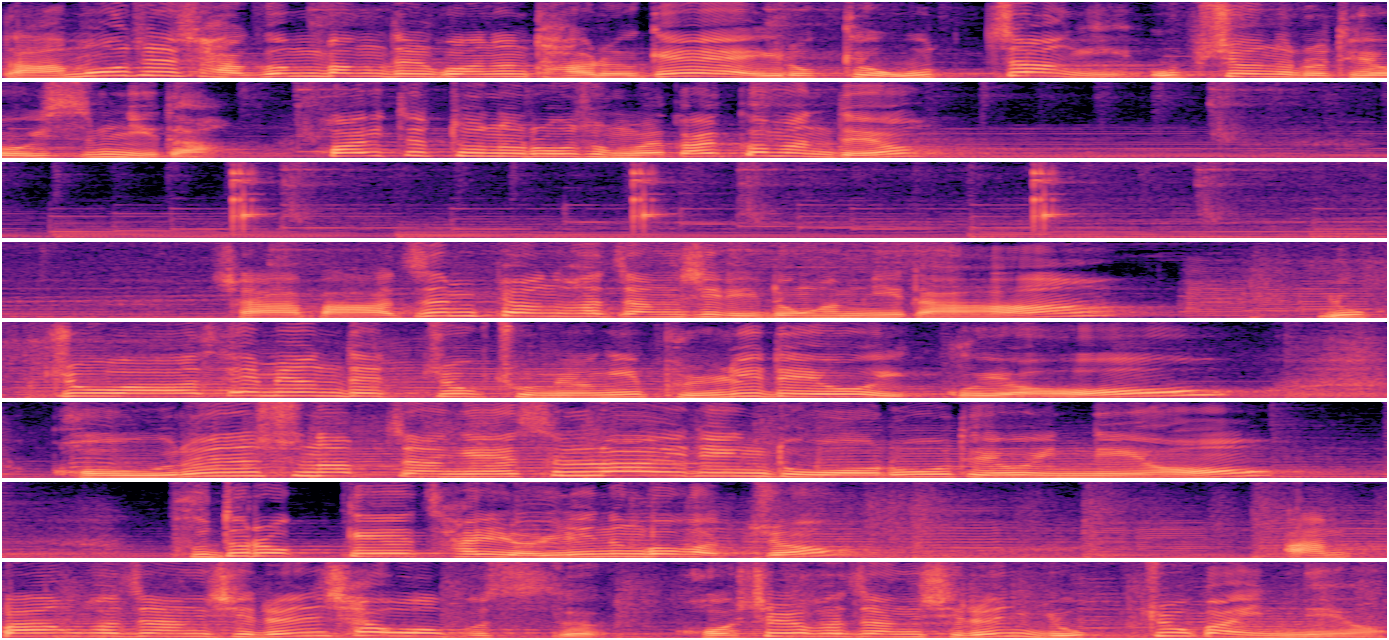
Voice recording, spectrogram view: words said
나머지 작은 방들과는 다르게 이렇게 옷장이 옵션으로 되어 있습니다. 화이트 톤으로 정말 깔끔한데요? 자, 맞은편 화장실 이동합니다. 욕조와 세면대 쪽 조명이 분리되어 있고요. 거울은 수납장에 슬라이딩 도어로 되어 있네요. 부드럽게 잘 열리는 것 같죠? 안방 화장실은 샤워 부스, 거실 화장실은 욕조가 있네요.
